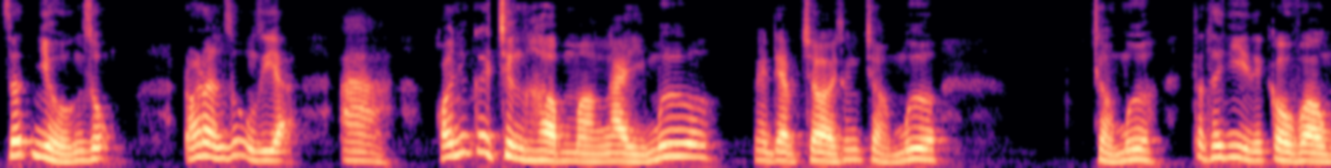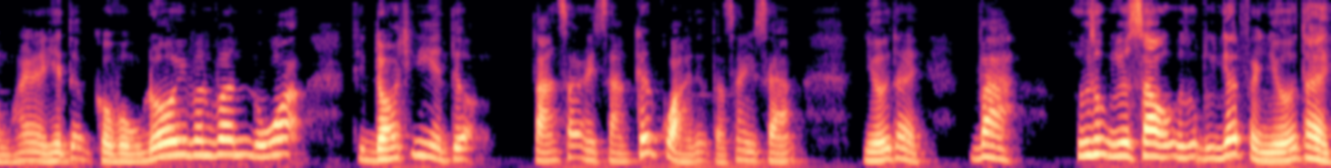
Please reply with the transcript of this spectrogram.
rất nhiều ứng dụng. Đó là ứng dụng gì ạ? À có những cái trường hợp mà ngày mưa, ngày đẹp trời xong trở mưa trở mưa, ta thấy nhìn thấy cầu vồng hay là hiện tượng cầu vồng đôi, vân vân, đúng không ạ? Thì đó chính là hiện tượng tán sắc ánh sáng, kết quả hiện tượng tán sắc ánh sáng. Nhớ thầy và ứng dụng như sau, ứng dụng thứ nhất phải nhớ thầy,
